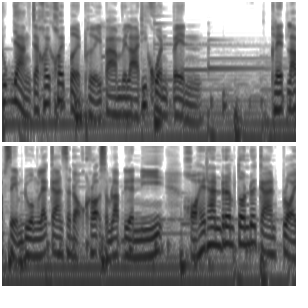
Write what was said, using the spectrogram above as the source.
ทุกอย่างจะค่อยๆ เปิดเผยตามเวลาที่ควรเป็นเคล็ดลับเสริมดวงและการสะเดาะเคราะห์สำหรับเดือนนี้ ขอให้ท่านเริ่มต้นด้วยการปล่อย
